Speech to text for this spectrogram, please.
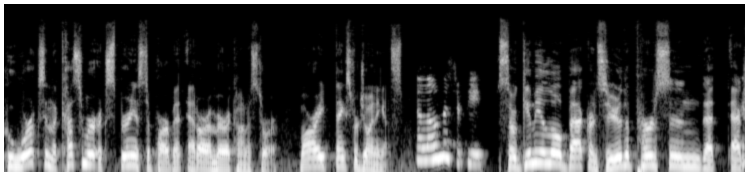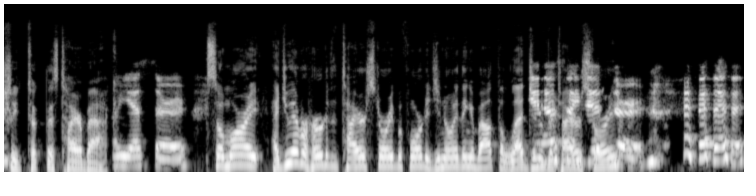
who works in the customer experience department at our Americana store. Mari, thanks for joining us. Hello, Mr. Pete. So, give me a little background. So, you're the person that actually took this tire back. Oh, yes, sir. So, Mari, had you ever heard of the tire story before? Did you know anything about the legend yes, of the tire I did, story? Sir.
